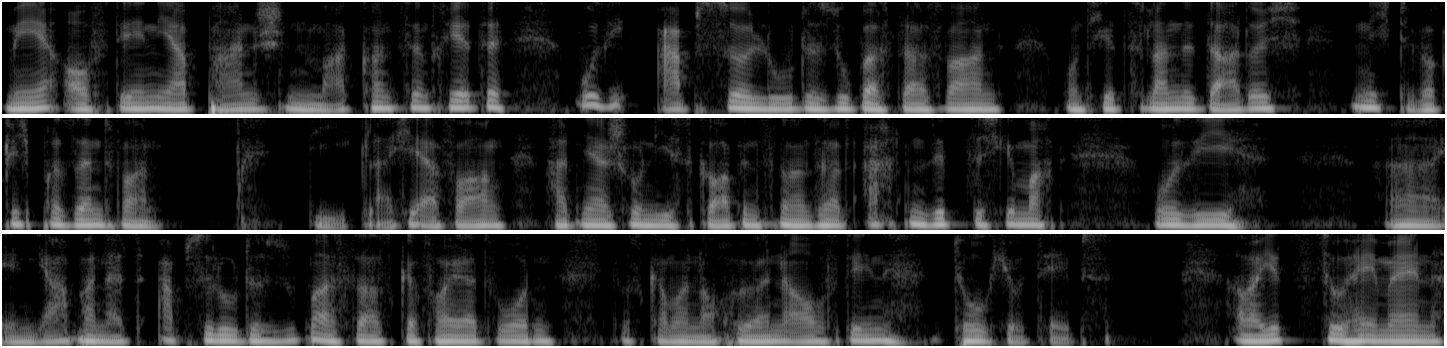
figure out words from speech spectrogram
mehr auf den japanischen Markt konzentrierte, wo sie absolute Superstars waren und hierzulande dadurch nicht wirklich präsent waren. Die gleiche Erfahrung hatten ja schon die Scorpions 1978 gemacht, wo sie in Japan als absolute Superstars gefeiert wurden. Das kann man noch hören auf den Tokyo Tapes. Aber jetzt zu Hey Man,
